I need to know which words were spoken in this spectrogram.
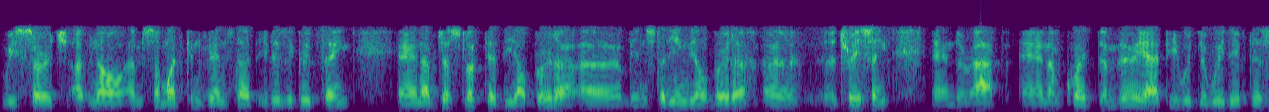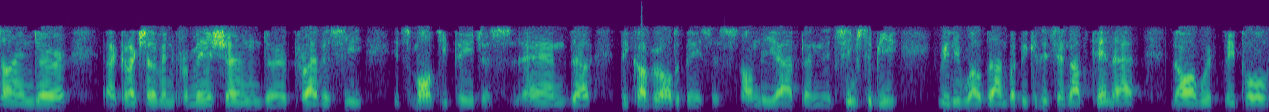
research, I've now, I'm somewhat convinced that it is a good thing. And I've just looked at the Alberta, uh, been studying the Alberta uh, uh, tracing and their app, and I'm quite, I'm very happy with the way they've designed their uh, collection of information, their privacy. It's multi-pages, and uh, they cover all the bases on the app, and it seems to be really well done. But because it's an opt-in app, now with people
